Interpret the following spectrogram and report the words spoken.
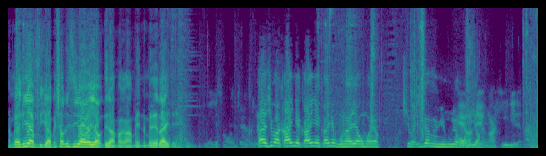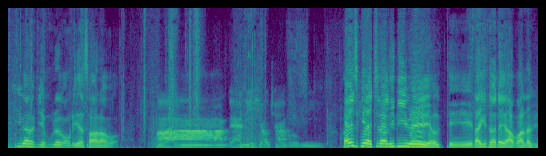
အမေရိကမိကမရှောင်းစီစီရပဲရောက်နေတာမကမင်းနမနေလိုက်တယ်နေဆုံးကြတယ်ဟာရှိမကိုင်းနေကိုင်းနေကိုင်းနေဝင်လာရအောင်မရရှိမအီကမမြင်မှုရအောင်ရငါဟီးနေတယ်ငါကြီးပဲမမြင်ဘူးတဲ့ကောင်တွေကစားတာပေါ့အာကန်နေရှောက်ချကုန်ပြီဘိုင်းစကီကကျွန်တော်လီဒီပဲဟုတ်တယ်ဒါကြီးတော့နေရပါလားပြ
